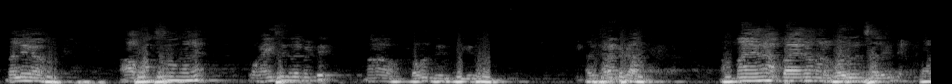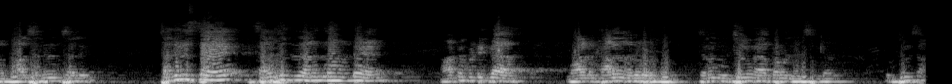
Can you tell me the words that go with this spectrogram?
మళ్ళీ ఆ ఫంక్షన్ ఉండగానే ఒక ఐదు చేతిలో పెట్టి మన బరువు దిగి దిగింది అది కరెక్ట్ కాదు. అమ్మాయి అయినా అబ్బాయి అయినా మనం గౌరవించాలి మనం బాగా చదివించాలి. చదివిస్తే సరస్వతి అనుగ్రహం ఉంటే ఆటోమేటిక్గా వాళ్ళ కాలం నిలబడుతుంది. జనం ఉద్యోగం వ్యాపారం చేసుకుంటారు చూసాం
